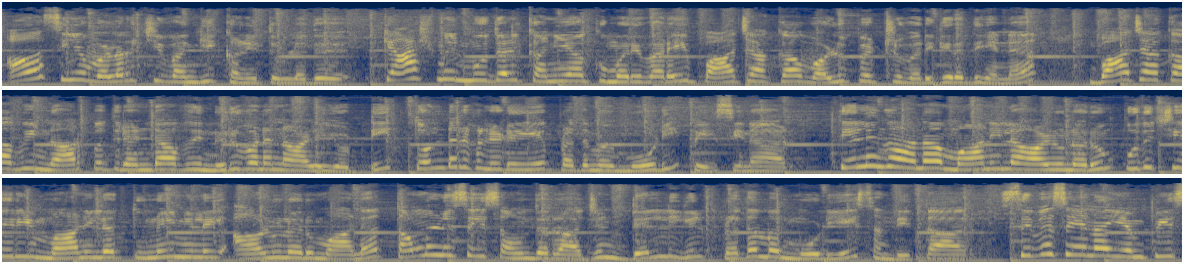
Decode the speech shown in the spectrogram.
ஆசிய வளர்ச்சி வங்கி கணித்துள்ளது. காஷ்மீர் முதல் கன்னியாகுமரி வரை பாஜக வலுப்பெற்று வருகிறது என பாஜகவின் நாற்பத்தி இரண்டாவது நிறுவன நாளையொட்டி தொண்டர்களிடையே பிரதமர் மோடி பேசினார். தெலுங்கானா மாநில ஆளுநரும் புதுச்சேரி மாநில துணைநிலை ஆளுநருமான தமிழிசை சவுந்தரராஜன் டெல்லியில் பிரதமர் மோடியை சந்தித்தார். சிவசேனா எம்பி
